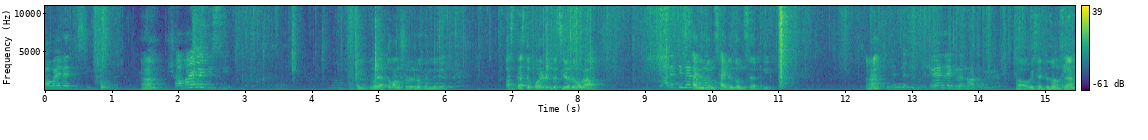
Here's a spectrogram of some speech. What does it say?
সবাই দিছি। হ্যাঁ? সবাই দিছি। তাহলে তোমার এত মাংস রইল কেন লেগে আস্তে আস্তে পলিটিনটা ছিঁড়ে দেবো গা। সাইডে জম সাইডে জমছে আর কি। হ্যাঁ? হ্যাঁ ওই সাইডে জমছে হ্যাঁ?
